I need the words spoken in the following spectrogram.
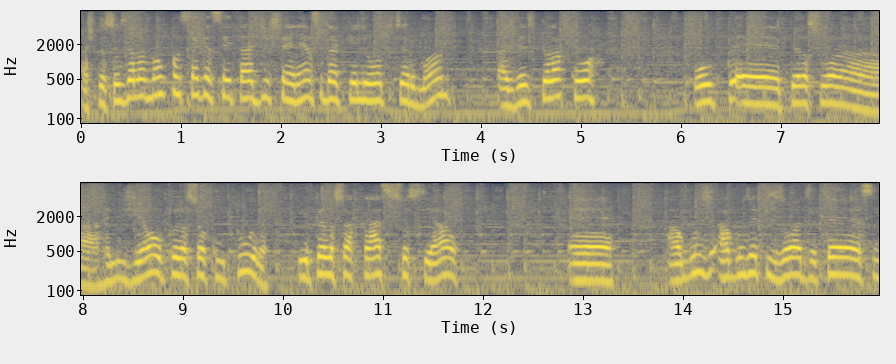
as pessoas elas não conseguem aceitar a diferença daquele outro ser humano, às vezes pela cor, ou é, pela sua religião, ou pela sua cultura, e pela sua classe social. É, alguns, alguns episódios, até assim,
